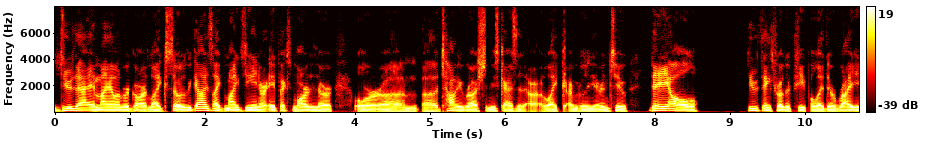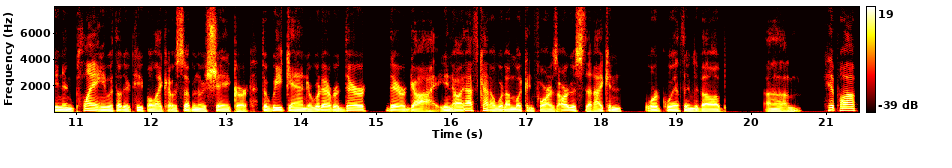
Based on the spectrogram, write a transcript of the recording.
do that in my own regard. Like, so the guys like Mike Dean or Apex Martin or, or, um, uh, Tommy Rush and these guys that are like, I really are into, they all do things for other people. Like they're writing and playing with other people like 070 Shake or The Weeknd or whatever. They're their guy, you know, and that's kind of what I'm looking for as artists that I can work with and develop, um, hip hop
